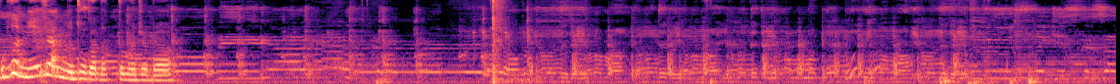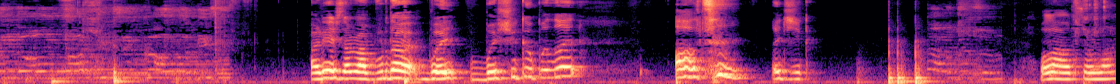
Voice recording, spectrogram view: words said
Burada niye kendime tokat attım acaba? Arkadaşlar bak burada ba- başı kapalı altı açık. Valla sonra.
